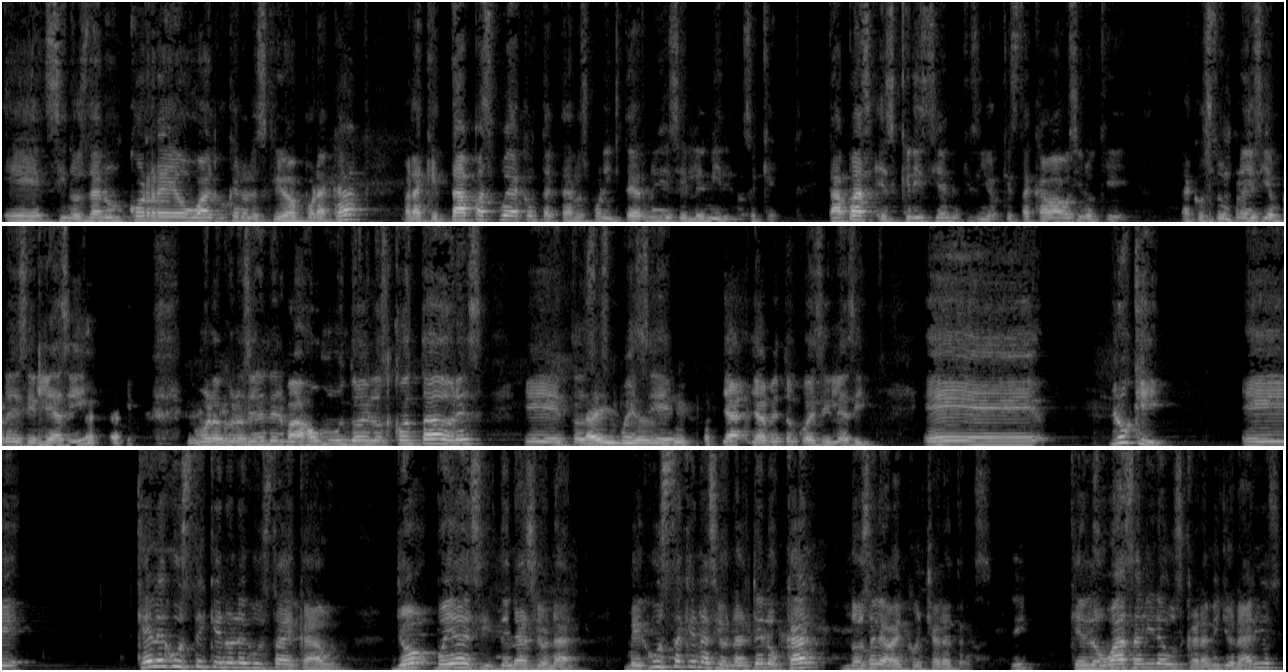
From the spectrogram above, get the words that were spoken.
eh, si nos dan un correo o algo que nos lo escriban por acá, para que Tapas pueda contactarnos por interno y decirle, mire, no sé qué. Tapas es Cristian, que señor que está acabado, sino que la costumbre de siempre decirle así, como lo conocen en el bajo mundo de los contadores. Eh, entonces, Ay, pues ya, ya me tocó decirle así. Eh, Lucky, eh, ¿qué le gusta y qué no le gusta de cada uno? Yo voy a decir de Nacional. Me gusta que Nacional de local no se le va a enconchar atrás, ¿sí? que lo va a salir a buscar a Millonarios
